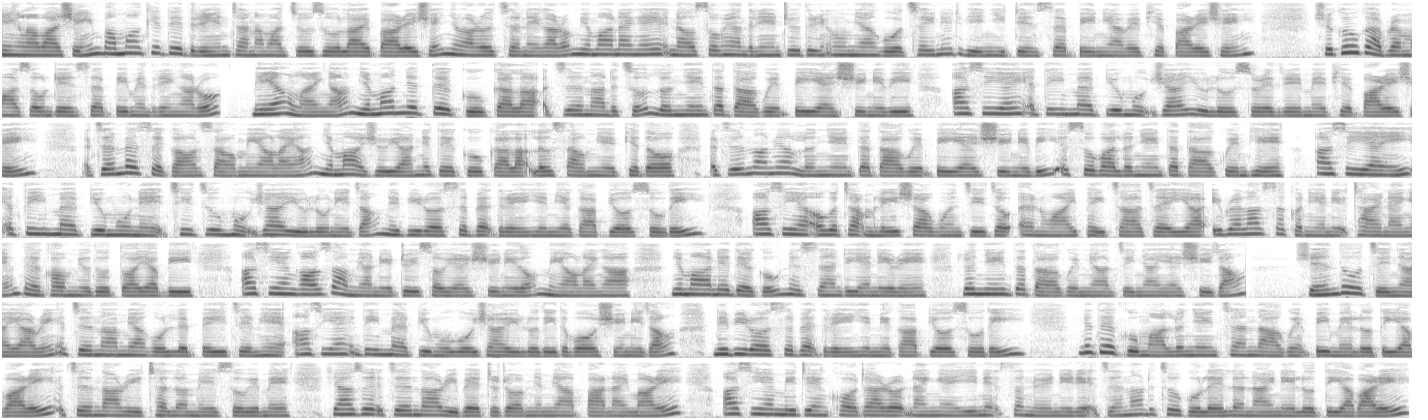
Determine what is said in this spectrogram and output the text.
မင်္ဂလာပါရှင်ဗမာခေတ်သစ်သတင်းဌာနမှာကြိုဆိုလိုက်ပါရရှင်ညီမတို့ channel ကတော့မြန်မာနိုင်ငံရဲ့အနောက်ဆုံးရသတင်းထူးသတင်းဦးများကိုအချိန်နဲ့တပြေးညီတင်ဆက်ပေးနေရပဲဖြစ်ပါရရှင်ယခုကပထမဆုံးတင်ဆက်ပေးမယ့်သတင်းကတော့ မင်းအောင်လိုင်းကမြန်မာနှစ်သက်ကိုကာလာအကျဉ်းသားတချို့လွန်ငင်းသက်တာခွင့်ပေးရန်ရှိနေပြီးအာဆီယံအတိအမှတ်ပြုမှုရယူလို့ဆိုတဲ့သတင်းပဲဖြစ်ပါရရှင်အကျဉ်းဘက်ဆက်ကောင်းဆောင်မင်းအောင်လိုင်းဟာမြန်မာယူရနှစ်သက်ကိုကာလာလှုပ်ဆောင်မြဲဖြစ်သောအကျဉ်းသားများလွန်ငင်းသက်တာခွင့်ပေးရန်ရှိနေပြီးအဆိုပါလွန်ငင်းသက်တာခွင့်ဖြင့်အာဆီယံ၏အတိအမှတ်ပြုမှုနှင့်ချီးကျူးမှုရယူလိုနေကြောင်းနေပြည်တော်စစ်ဘက်သတင်းရင်းမြစ်ကပြောဆိုသည်အာဆီယံဥက္ကဋ္ဌမလေးရှားဝန်ကြီးချုပ်အန်ဝိုင်ဖိတ်ကြားချက်အရဧပြီလ19ရက်နေ့ထိုင်းနိုင်ငံဘန်ကောက်မြို့သို့တွားရောက်ပြီးအာဆီယံခေါင်းဆောင်များနှင့်တွေ့ဆုံရန်ရှိနေသောမင်းအောင်လှိုင်ကမြန်မာနယ်ကိုနှစ်စံတရနေ့တွင်လွန်ငင်းသက်သာခွင့်များကြေညာရန်ရှိကြောင်း ရင်းတို့ကြေညာရာတွင်အကျဉ်းသားများကိုလက်ပေးခြင်းဖြင့်အာဆီယံအတိအမှတ်ပြုမှုကိုရယူလိုသည့်သဘောရှိနေကြောင်းနေပြည်တော်စစ်ဘက်တရင်ရင်းမြစ်ကပြောဆိုသည်နှစ်သက်ကူမှာလွန်ငင်းချမ်းသာခွင့်ပေးမယ်လို့သိရပါတယ်အကျဉ်းသားတွေထက်လွန်မယ်ဆိုပေမဲ့ရာဇဝတ်အကျဉ်းသားတွေပဲတော်တော်များများပါနိုင်ပါတယ်အာဆီယံမီတင်ခေါ်ထားတော့နိုင်ငံရေးနဲ့ဆက်နွယ်နေတဲ့အကျဉ်းသားတချို့ကိုလည်းလွှတ်နိုင်တယ်လို့သိရပါတယ်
